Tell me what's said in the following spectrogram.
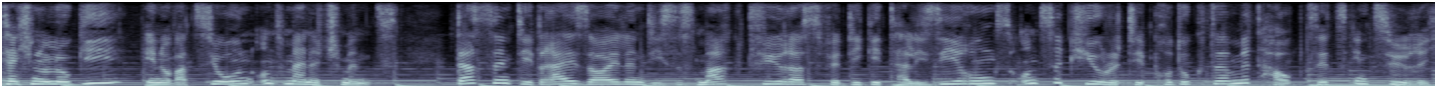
Technologie, Innovation und Management. Das sind die drei Säulen dieses Marktführers für Digitalisierungs- und Security-Produkte mit Hauptsitz in Zürich.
